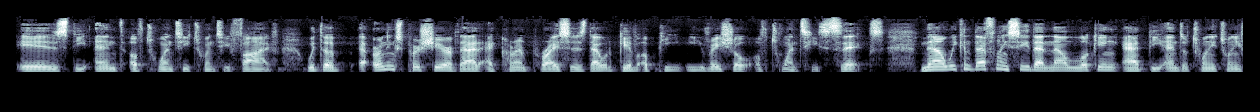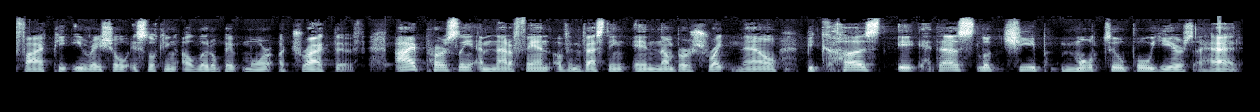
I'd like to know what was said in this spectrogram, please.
is the end of 2025. With the uh, earnings per share of that at current prices, that would give a PE ratio of 26. Now, we can definitely see that now looking at the end of 2025, PE ratio is looking a little bit more attractive. I personally am not a fan of investing in numbers right now because it does look cheap multiple years ahead.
